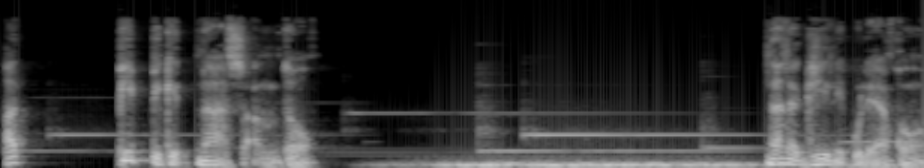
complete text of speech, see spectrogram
at pipikit na sa antok. Nanaginip uli ako.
